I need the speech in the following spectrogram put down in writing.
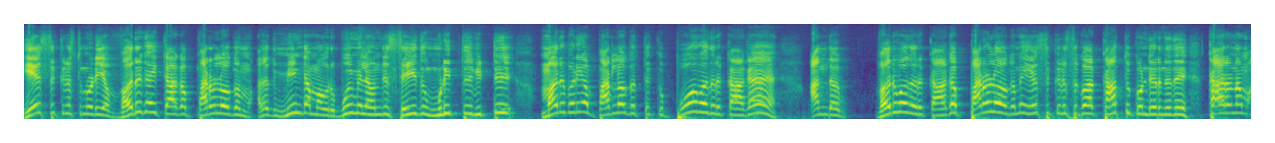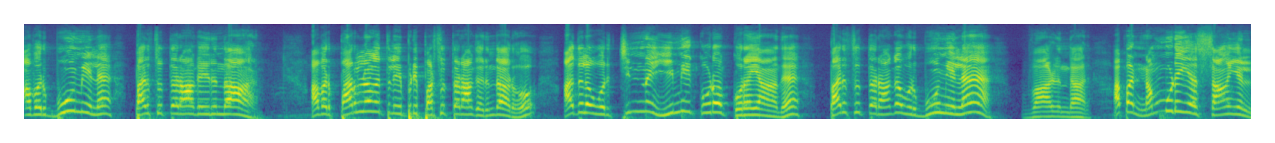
இயேசு கிறிஸ்துனுடைய வருகைக்காக பரலோகம் அதாவது மீண்டும் அவர் பூமியில் வந்து செய்து முடித்து விட்டு மறுபடியும் பரலோகத்துக்கு போவதற்காக அந்த வருவதற்காக பரலோகமே இயேசு கிறிஸ்துவாக காத்து கொண்டிருந்தது காரணம் அவர் பூமியில் பரிசுத்தராக இருந்தார். அவர் பரலோகத்தில் எப்படி பரிசுத்தராக இருந்தாரோ அதில் ஒரு சின்ன இமி கூட குறையாத பரிசுத்தராக ஒரு பூமியில் வாழ்ந்தார். அப்போ நம்முடைய சாயல்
